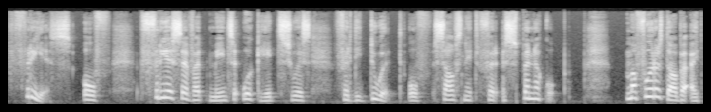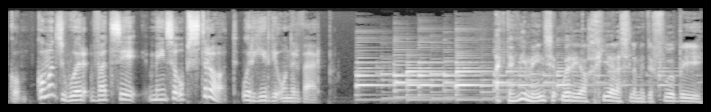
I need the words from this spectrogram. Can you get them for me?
vrees of vrese wat mense ook het soos vir die dood of selfs net vir 'n spinnekop. Maar voor ons daarby uitkom, kom ons hoor wat sê mense op straat oor hierdie onderwerp. Ek dink nie mense ooreageer as hulle met 'n fobie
